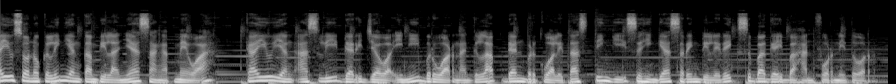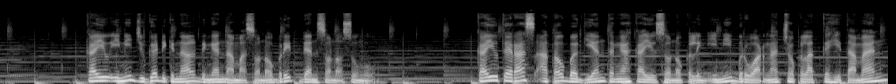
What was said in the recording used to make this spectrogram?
Kayu sonokeling yang tampilannya sangat mewah, kayu yang asli dari Jawa ini berwarna gelap dan berkualitas tinggi sehingga sering dilirik sebagai bahan furnitur. Kayu ini juga dikenal dengan nama sonobrit dan sonosungu. Kayu teras atau bagian tengah kayu sonokeling ini berwarna coklat kehitaman,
